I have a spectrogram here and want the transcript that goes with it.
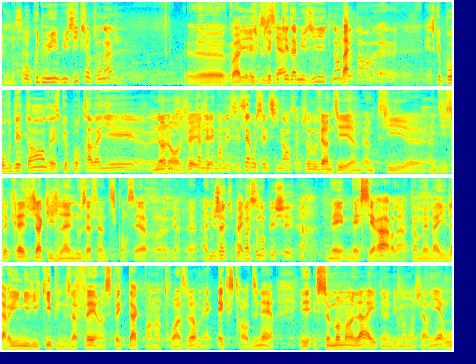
amener ça. Beaucoup de mu- musique sur le tournage? Euh, Est-ce que vous écoutiez de la musique? Non, Bah, j'entends. euh, Est-ce que pour vous détendre, est-ce que pour travailler, euh, Non, non, je vais- un je- élément nécessaire ou c'est le silence Je vais vous faire un petit, un, un petit, euh, un petit secret. Jacques Higelin nous a fait un petit concert euh, à nous. Déjà qui ne peut pas s'en empêcher. Mais, mais c'est rare, là, quand même. Il a réuni l'équipe, il nous a fait un spectacle pendant trois heures, mais extraordinaire. Et ce moment-là a été un des moments charnières où,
